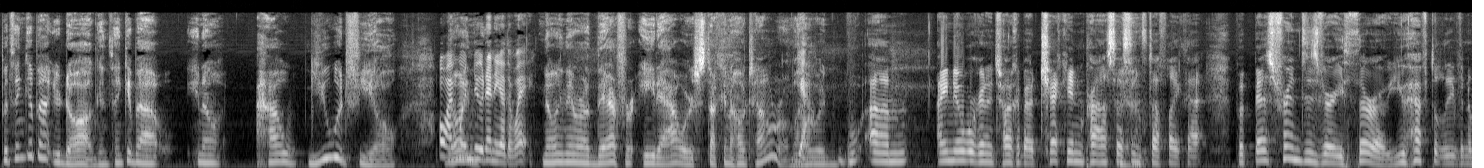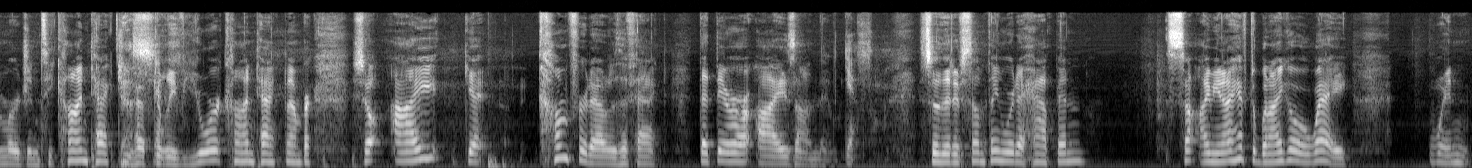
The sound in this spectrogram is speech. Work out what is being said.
But think about your dog and think about, you know, how you would feel. Oh, I wouldn't do it any other way. Knowing they were there for eight hours stuck in a hotel room. yeah. I Yeah. would, um, I know we're going to talk about check-in process and stuff like that, but Best Friends is very thorough. You have to leave an emergency contact. You Yes. have to Yes. leave your contact number. So I get comfort out of the fact that there are eyes on them. Yes. so that if something were to happen so i mean i have to when i go away when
